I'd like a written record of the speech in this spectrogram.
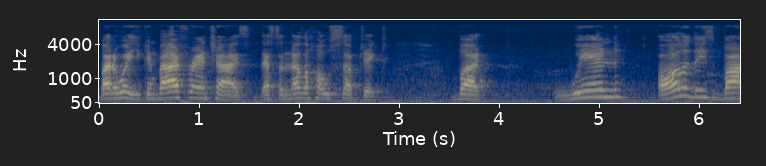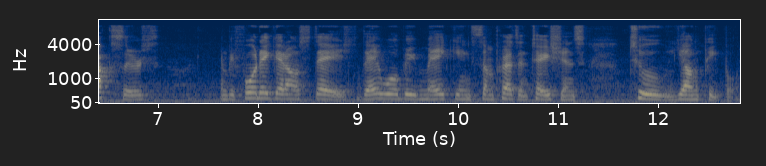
By the way, you can buy a franchise. That's another whole subject. But when all of these boxers, and before they get on stage, they will be making some presentations to young people.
